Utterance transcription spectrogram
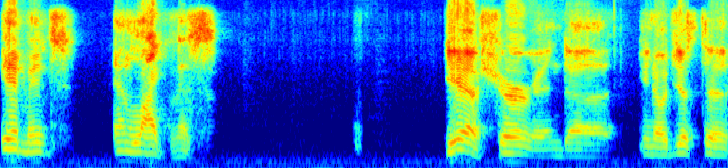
image, and likeness? Yeah, sure. And, uh, you know, just to,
